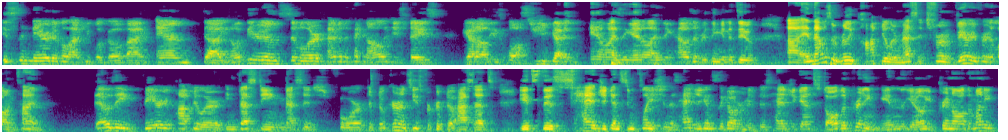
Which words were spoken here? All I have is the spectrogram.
It's the narrative a lot of people go by. And uh, you know, Ethereum similar, kind of in the technology space. You got all these Wall Street guys analyzing, analyzing how's everything going to do. Uh, and that was a really popular message for a very, very long time that was a very popular investing message for cryptocurrencies, for crypto assets. It's this hedge against inflation, this hedge against the government, this hedge against all the printing. In you know, you print all the money,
